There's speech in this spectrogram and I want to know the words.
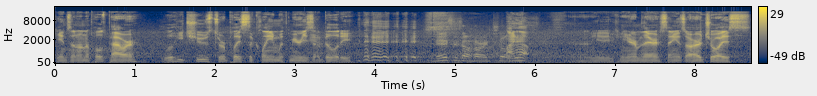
Gains an unopposed power. Will he choose to replace the claim with Mirri's ability? This is a hard choice. I know. And you can hear him there saying it's a hard choice.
